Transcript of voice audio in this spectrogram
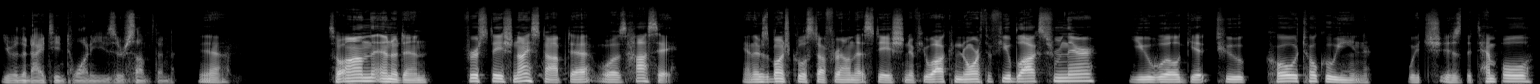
you're in the 1920s or something. Yeah. So on the Enoden, first station I stopped at was Hase. And there's a bunch of cool stuff around that station. If you walk north a few blocks from there, you will get to Kotokuin, which is the temple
